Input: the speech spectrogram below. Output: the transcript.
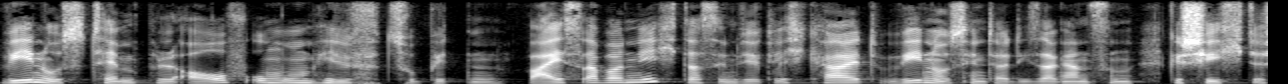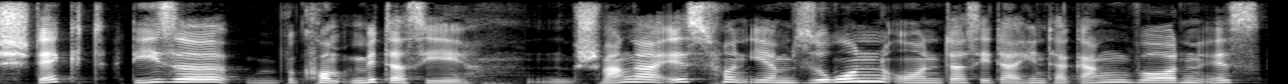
Venustempel auf, um um Hilfe zu bitten. Weiß aber nicht, dass in Wirklichkeit Venus hinter dieser ganzen Geschichte steckt. Diese bekommt mit, dass sie schwanger ist von ihrem Sohn und dass sie da hintergangen worden ist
